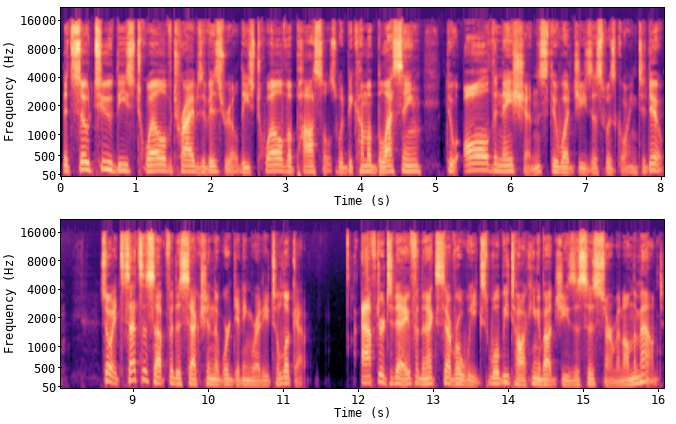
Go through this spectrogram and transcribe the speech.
that so too these 12 tribes of Israel, these 12 apostles, would become a blessing to all the nations through what Jesus was going to do. So it sets us up for the section that we're getting ready to look at. After today, for the next several weeks, we'll be talking about Jesus' Sermon on the Mount.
